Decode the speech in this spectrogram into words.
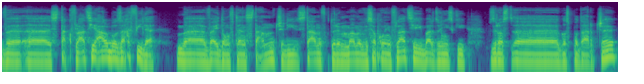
w e, stagflację albo za chwilę e, wejdą w ten stan, czyli stan, w którym mamy wysoką inflację i bardzo niski wzrost e, gospodarczy.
